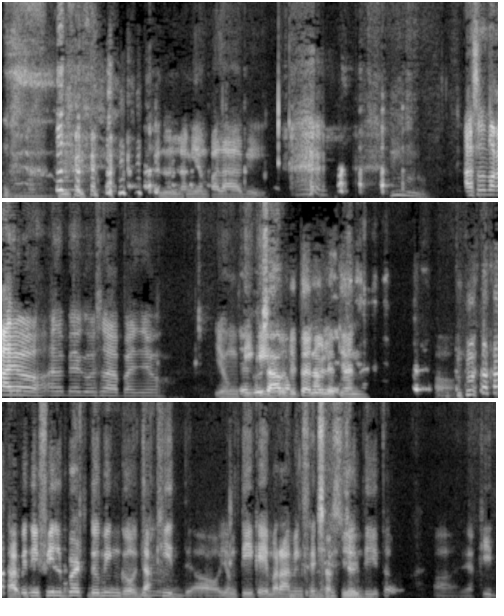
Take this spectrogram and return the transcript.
Ganun lang yan palagi. Asan na kayo? Ano pinag-uusapan nyo? Yung TK, Ulitan, ulitan. oh. sabi ni Philbert Domingo, The Kid. Oh, yung TK, maraming suggestion dito. Oh, the Kid.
